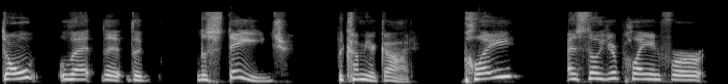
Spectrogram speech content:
Don't let the the the stage become your God. Play as though you're playing for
